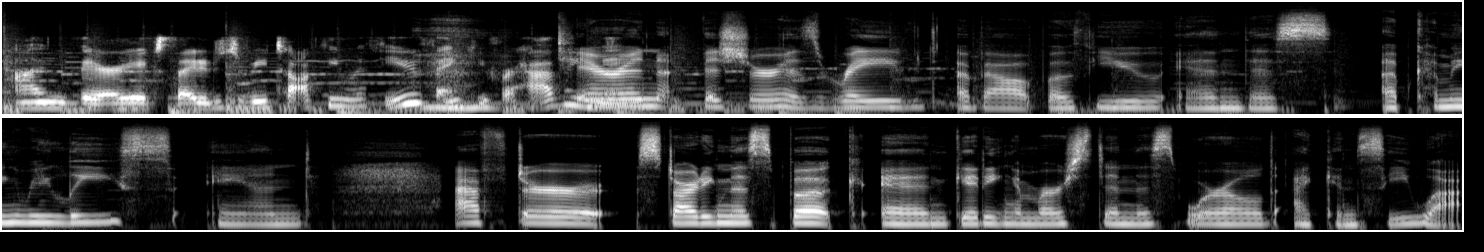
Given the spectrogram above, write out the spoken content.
I'm very excited to be talking with you. Thank you for having Karen me. Taryn Fisher has raved about both you and this upcoming release. And after starting this book and getting immersed in this world, I can see why.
